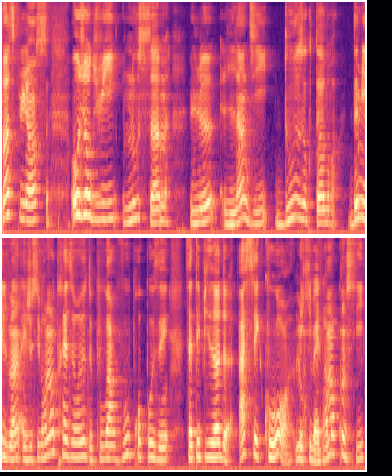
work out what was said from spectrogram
Boss Fluence. Aujourd'hui, nous sommes le lundi 12 octobre 2020 et je suis vraiment très heureuse de pouvoir vous proposer cet épisode assez court mais qui va être vraiment concis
